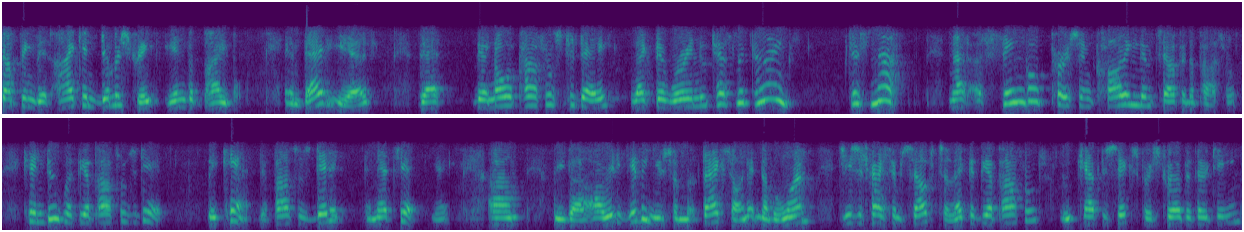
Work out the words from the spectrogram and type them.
something that I can demonstrate in the Bible, and that is that there are no apostles today like there were in New Testament times. Just not. Not a single person calling themselves an apostle can do what the apostles did. They can't. The apostles did it, and that's it. Yeah? Um, we've uh, already given you some facts on it. Number one, Jesus Christ himself selected the apostles, Luke chapter 6, verse 12 to 13.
